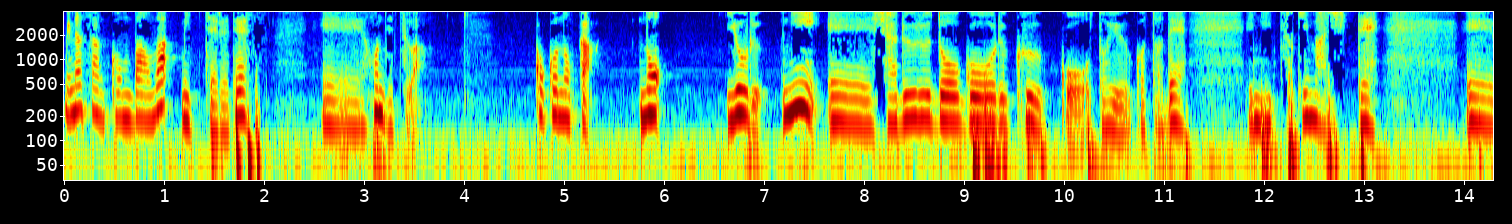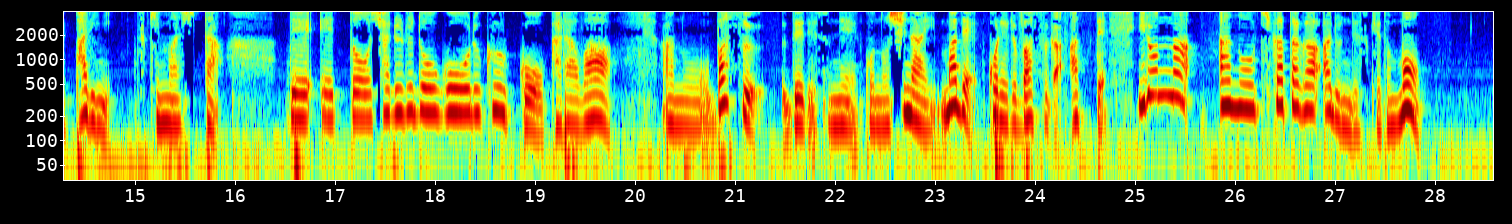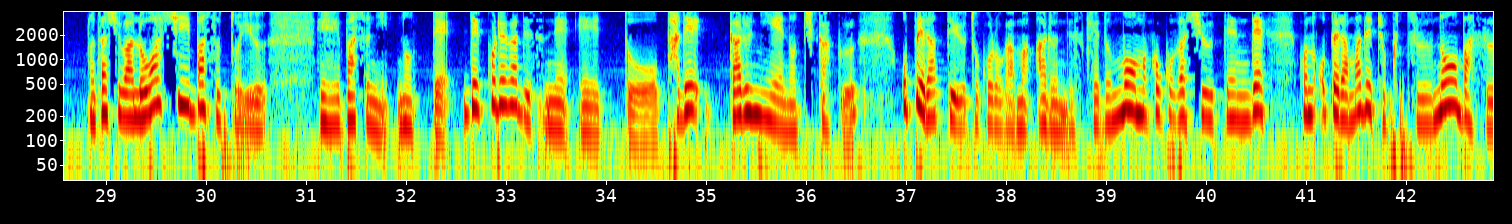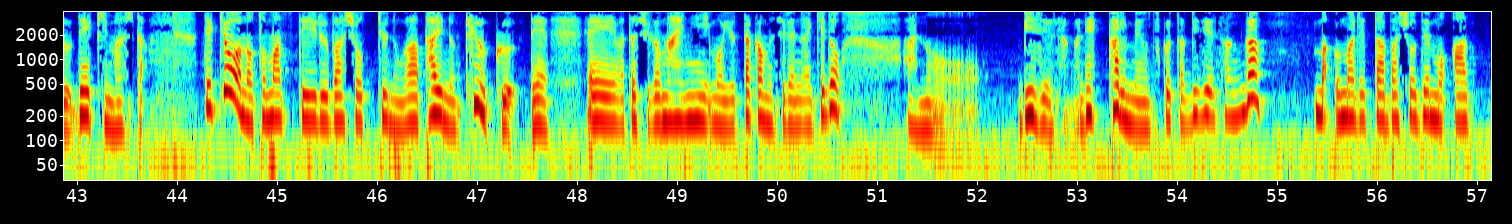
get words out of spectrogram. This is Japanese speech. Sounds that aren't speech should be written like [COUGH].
皆さんこんばんは、ミッチェルです。えー、本日は9日の夜に、えー、シャルルドゴール空港ということで、に着きまして、えー、パリに着きました。で、えっ、と、シャルルドゴール空港からは、あの、バスでですね、この市内まで来れるバスがあって、いろんな、あの、着方があるんですけども、私はロアシーバスという、えーバスに乗って、で、これがですね、えーっと、パレ・ガルニエの近く、オペラっていうところが、まあ、あるんですけども、まあ、ここが終点で、このオペラまで直通のバスで来ました。で、今日あの、泊まっている場所っていうのが、パリの9区で、えー私が前にも言ったかもしれないけど、あの、ビゼーさんがね、カルメンを作ったビゼーさんが、まあ、生まれた場所でもあって、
